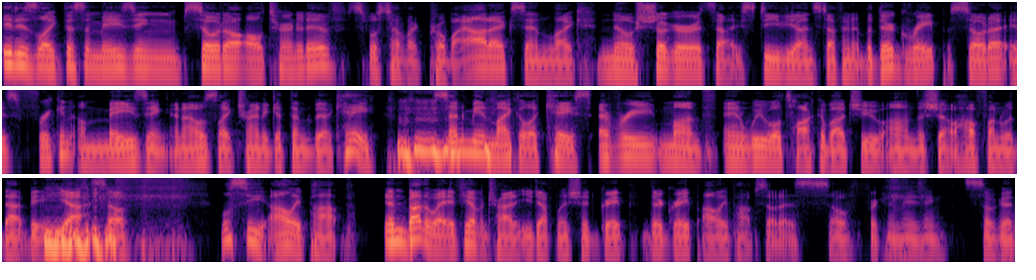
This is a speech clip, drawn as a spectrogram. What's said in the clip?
It is like this amazing soda alternative. It's supposed to have like probiotics and like no sugar. It's got like stevia and stuff in it, but their grape soda is freaking amazing. And I was like trying to get them to be like, hey, send me and Michael a case every month and we will talk about you on the show. How fun would that be? Yeah. So we'll see. Olipop. And by the way, if you haven't tried it, you definitely should. Grape, their grape Olipop soda is so freaking amazing. It's so good.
